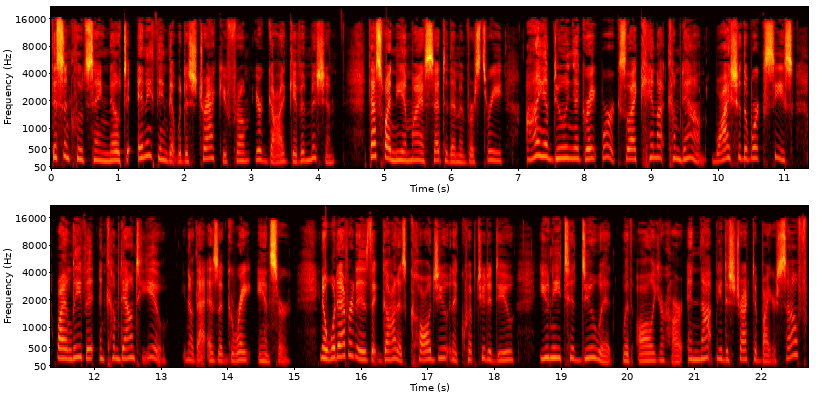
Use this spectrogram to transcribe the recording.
This includes saying no to anything that would distract you from your God given mission. That's why Nehemiah said to them in verse 3 I am doing a great work, so I cannot come down. Why should the work cease I leave it and come down to you? You know, that is a great answer. You know, whatever it is that God has called you and equipped you to do, you need to do it with all your heart and not be distracted by yourself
